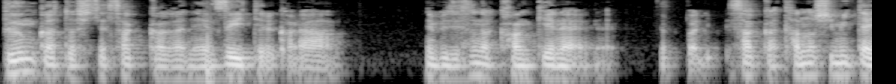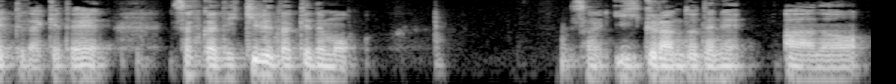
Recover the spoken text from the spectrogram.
文化としてサッカーが根付いてるから、別にそんな関係ないよね。やっぱりサッカー楽しみたいってだけで、サッカーできるだけでもそのいいグラウンドでね、あの、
